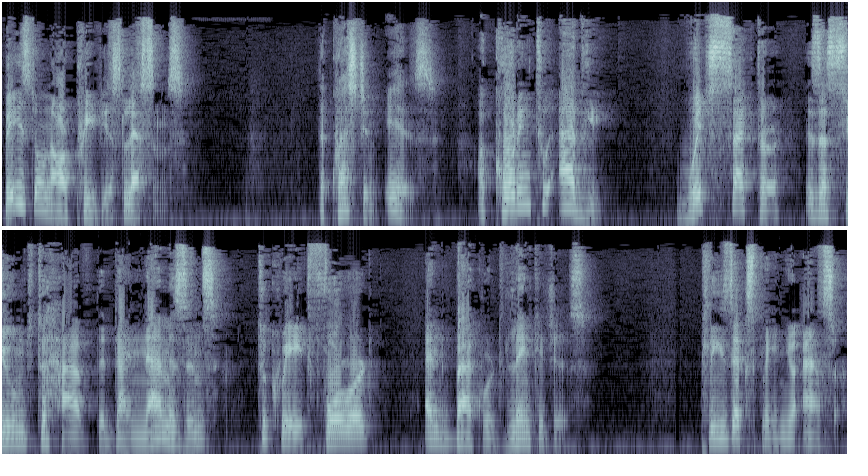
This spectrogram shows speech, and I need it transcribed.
based on our previous lessons. The question is, according to ADLI, which sector is assumed to have the dynamisms to create forward and backward linkages? Please explain your answer.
